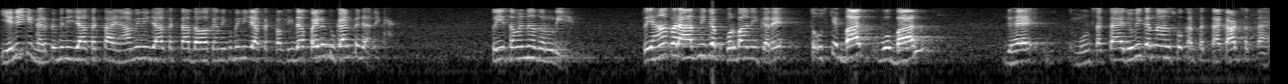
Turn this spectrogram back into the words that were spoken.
ये नहीं कि घर पे भी नहीं जा सकता, यहाँ भी नहीं जा सकता, दवा करने को भी नहीं जा सकता, सीधा पहले दुकान पे जाने का। तो ये समझना ज़रूरी है। तो यहाँ पर आदमी जब कुर्बानी करे तो उसके बाद वो बाल जो है, मूंड सकता है, जो भी करना है उसको कर सकता है, काट सकता है।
